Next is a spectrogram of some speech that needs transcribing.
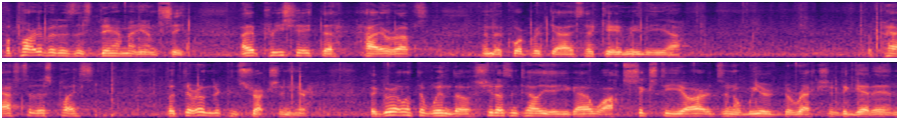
But part of it is this damn AMC. I appreciate the higher ups and the corporate guys that gave me the, uh, the pass to this place. But they're under construction here. The girl at the window, she doesn't tell you you got to walk 60 yards in a weird direction to get in.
